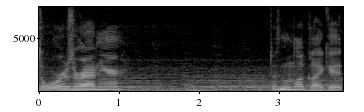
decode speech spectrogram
doors around here? Doesn't look like it.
